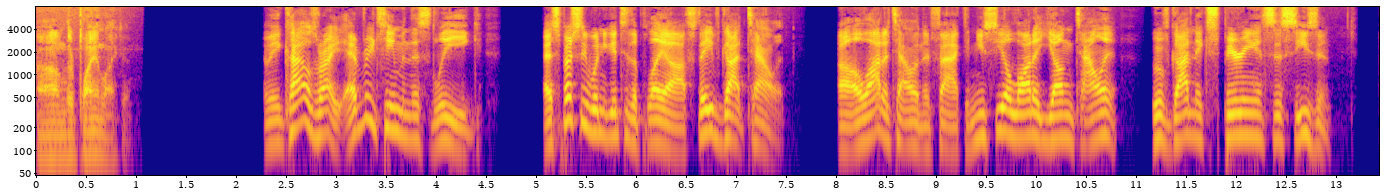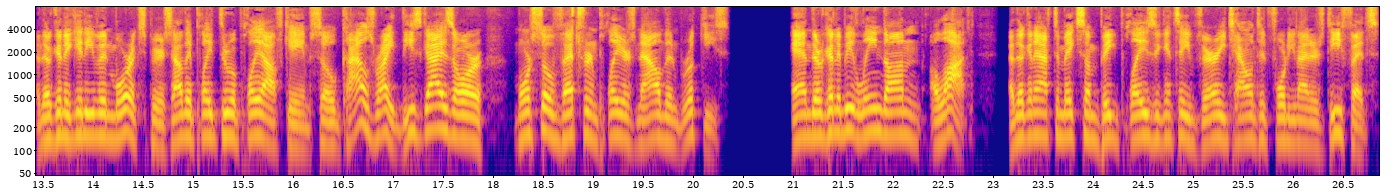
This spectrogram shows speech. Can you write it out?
um, they're playing like it. I mean, Kyle's right. Every team in this league, especially when you get to the playoffs, they've got talent, uh, a lot of talent, in fact. And you see a lot of young talent who have gotten experience this season, and they're going to get even more experience. Now they played through a playoff game. So Kyle's right. These guys are more so veteran players now than rookies. And they're going to be leaned on a lot. And they're going to have to make some big plays against a very talented 49ers defense.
